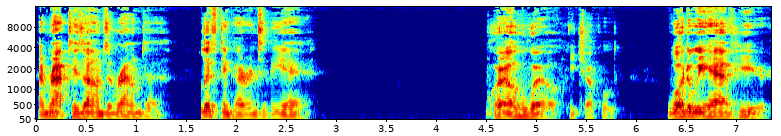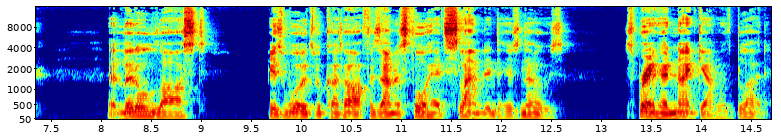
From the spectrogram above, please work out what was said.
and wrapped his arms around her, lifting her into the air. Well, well, he chuckled. What do we have here? A little lost. His words were cut off as Anna's forehead slammed into his nose, spraying her nightgown with blood.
